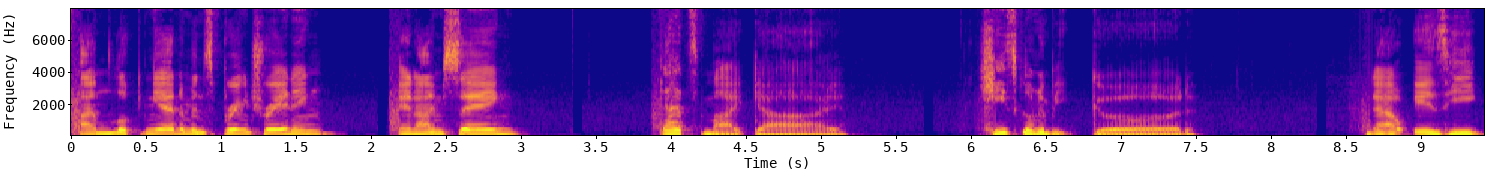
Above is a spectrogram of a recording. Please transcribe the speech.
I'm looking at him in spring training, and I'm saying, that's my guy. He's going to be good. Now, is he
